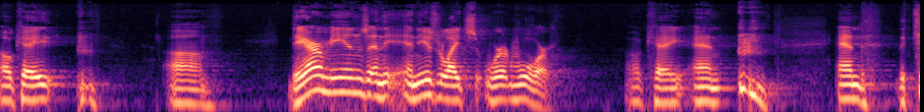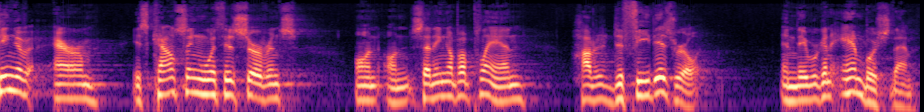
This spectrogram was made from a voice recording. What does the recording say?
okay? um, the Arameans and the, and the Israelites were at war, okay? And, and the king of Aram is counseling with his servants on, on setting up a plan how to defeat Israel. And they were going to ambush them.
